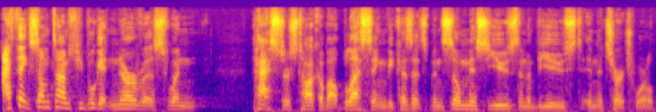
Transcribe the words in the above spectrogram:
I think sometimes people get nervous when pastors talk about blessing because it's been so misused and abused in the church world.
